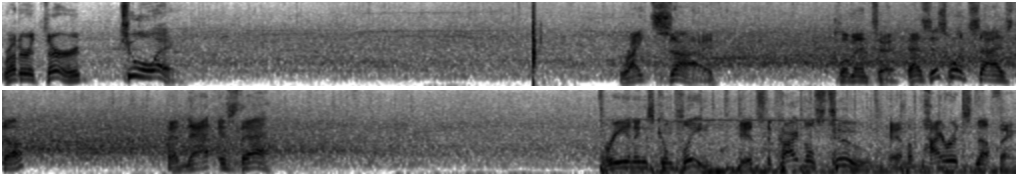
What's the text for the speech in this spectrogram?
Runner at third, two away. Right side. Clemente has this one sized up. And that is that. Three innings complete. It's the Cardinals two and the Pirates nothing.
